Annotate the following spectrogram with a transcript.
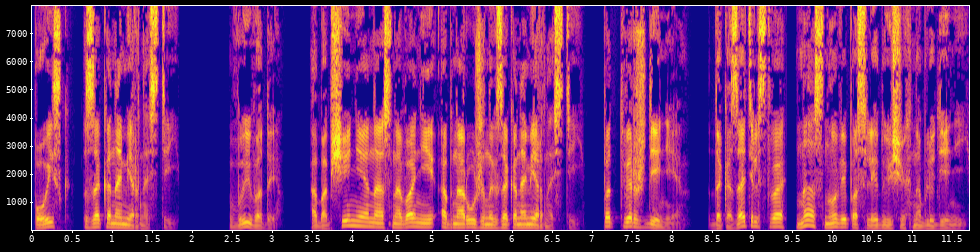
поиск закономерностей. Выводы. Обобщение на основании обнаруженных закономерностей. Подтверждение. Доказательства на основе последующих наблюдений.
